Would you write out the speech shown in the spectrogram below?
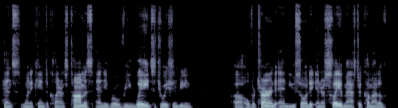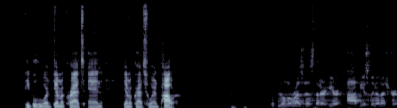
Hence, when it came to Clarence Thomas and the Roe v. Wade situation being uh, overturned, and you saw the inner slave master come out of people who are Democrats and Democrats who are in power. Though the residents that are here obviously know that's true.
